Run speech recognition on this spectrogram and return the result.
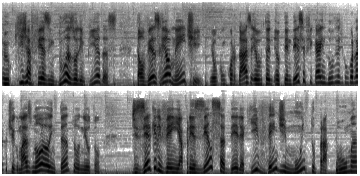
o que já fez em duas Olimpíadas, talvez realmente eu concordasse, eu, eu tendesse a ficar em dúvida de concordar contigo. Mas, no entanto, Newton, dizer que ele vem e a presença dele aqui vende muito para Puma,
